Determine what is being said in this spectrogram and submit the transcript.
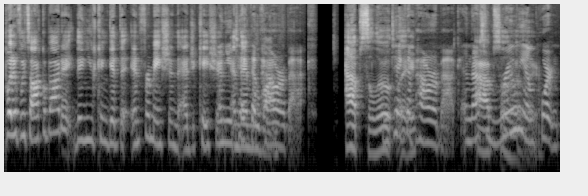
but if we talk about it then you can get the information the education and you and take then the move power on back absolutely You take the power back, and that's Absolutely. really important.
